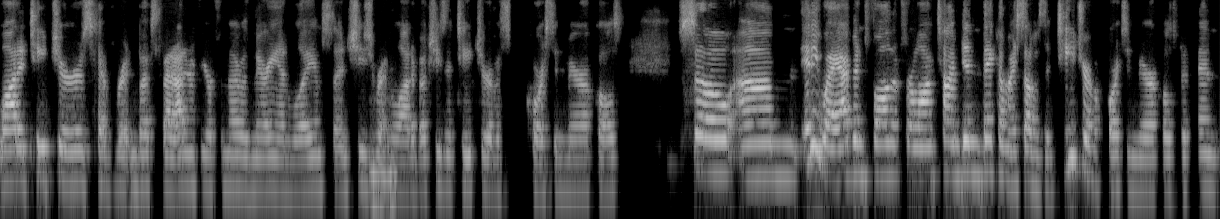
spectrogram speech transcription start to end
A lot of teachers have written books about it. I don't know if you're familiar with Marianne Williamson. She's mm-hmm. written a lot of books. She's a teacher of a Course in Miracles. So um, anyway, I've been following it for a long time. Didn't think of myself as a teacher of A Course in Miracles, but then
